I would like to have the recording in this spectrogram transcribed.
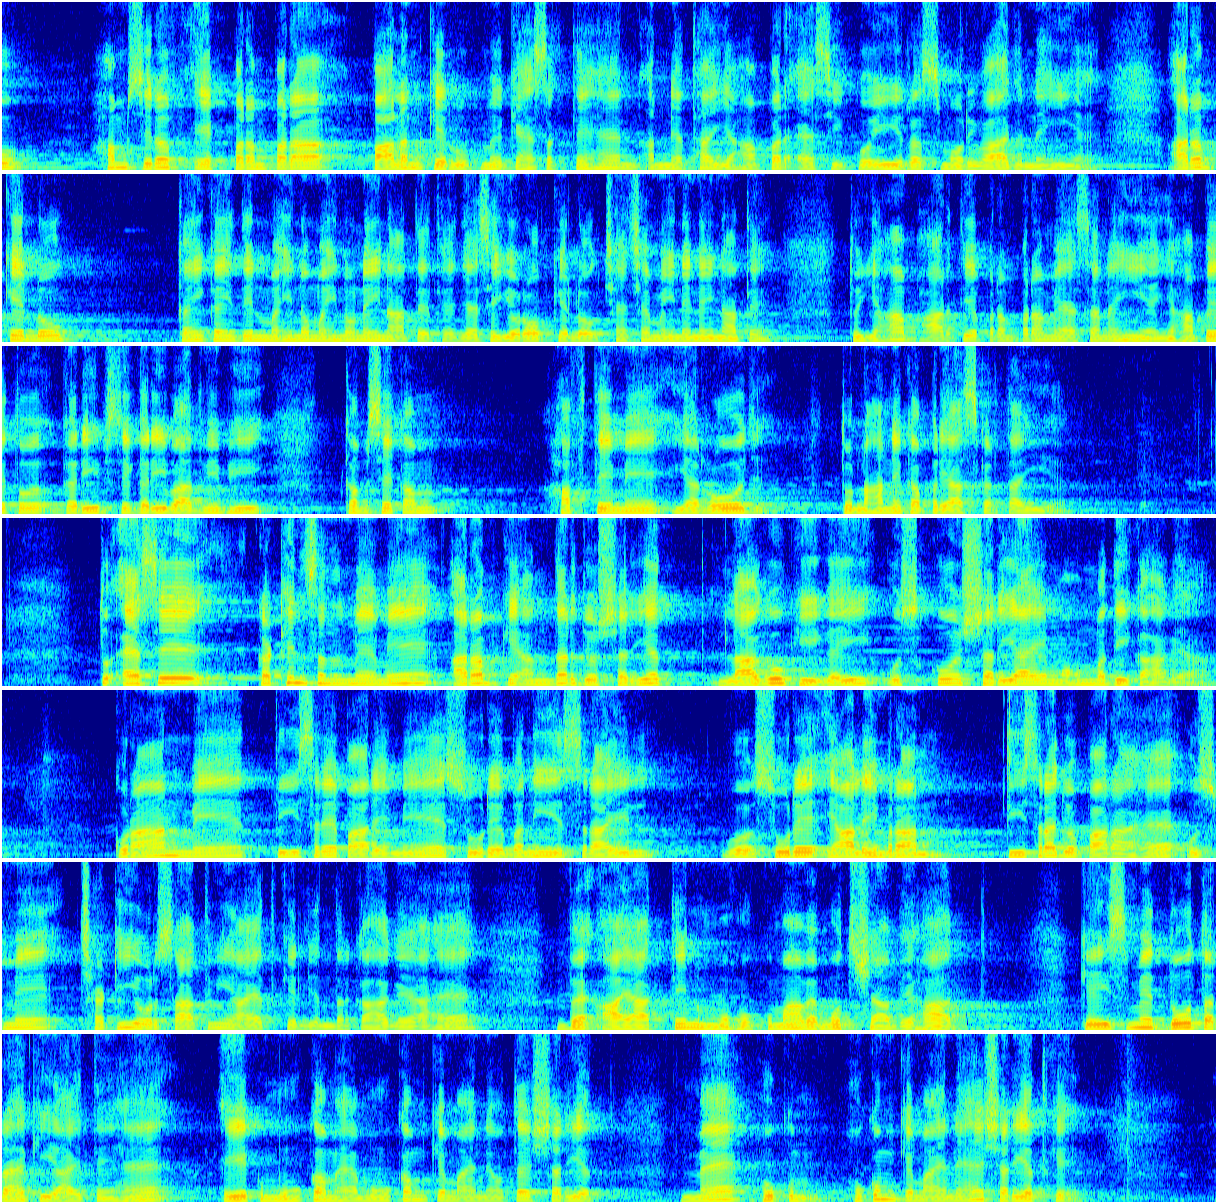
हम सिर्फ़ एक परंपरा पालन के रूप में कह सकते हैं, अन्यथा यहाँ पर ऐसी कोई रस्म व रिवाज नहीं है। अरब के लोग कई कई दिन महीनों महीनों नहीं नहाते थे, जैसे यूरोप के लोग छः छः महीने नहीं नहाते। तो यहाँ भारतीय परंपरा में ऐसा नहीं है। यहाँ पे तो गरीब से गरीब आदमी भी कम से कम हफ़्ते में या रोज़ तो नहाने का प्रयास करता ही है। तो ऐसे कठिन समय में अरब के अंदर जो शरीयत लागू की गई, उसको शरिया मोहम्मदी कहा गया। कुरान में तीसरे पारे में सूर बनी इसराइल, वो सूर आल इमरान, तीसरा जो पारा है, उसमें छठी और सातवीं आयत के लिए अंदर कहा गया है व आयातिन महकमा व मुतशाबहात, कि इसमें दो तरह की आयतें हैं। एक मुहकम है। मुहकम के मायने होते हैं शरीयत। मैं हुक्म हुक्म के मायने हैं शरीयत के,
